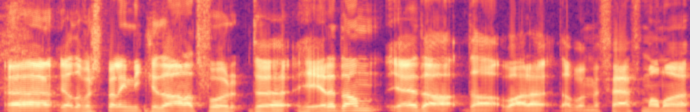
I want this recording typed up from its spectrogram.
Eh, ja, de voorspelling die ik gedaan had voor de heren dan, ja, dat, dat, waren, dat we met vijf mannen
